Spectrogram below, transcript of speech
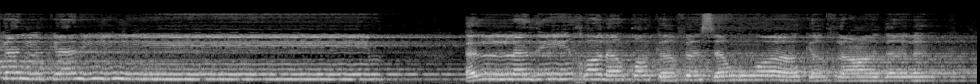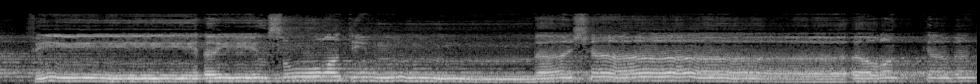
بربك الكريم. الذي خلقك فسواك فعدلك في أي صورة ما شاء ركبك.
